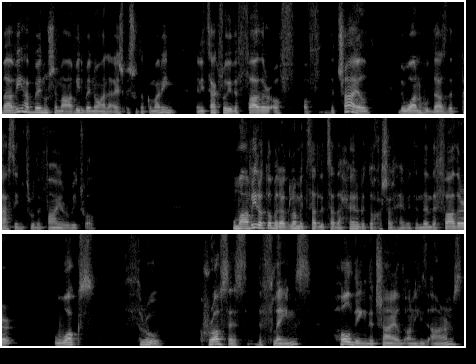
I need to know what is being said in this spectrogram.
ואבי הבן הוא שמעביר בנו על האש ברשות הכומרים, and it's actually the father of, of the child, the one who does the passing through the fire ritual. הוא מעביר אותו ברגלו מצד לצד אחר בתוך השלהבת, and then the father walks through, crosses the flames, holding the child on his arms,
